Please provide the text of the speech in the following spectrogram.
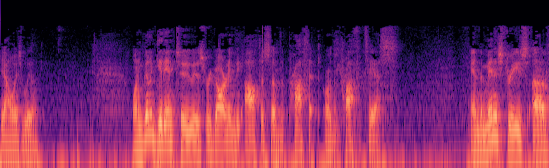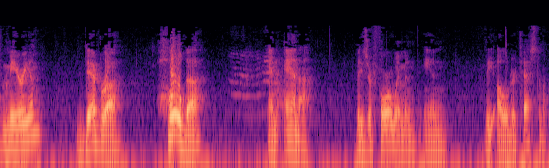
You always will. What I'm going to get into is regarding the office of the prophet or the prophetess and the ministries of Miriam, Deborah, Huldah, and Anna. These are four women in the Older Testament.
